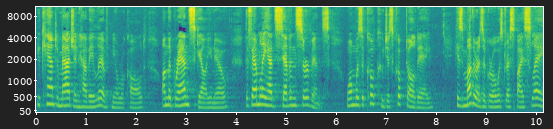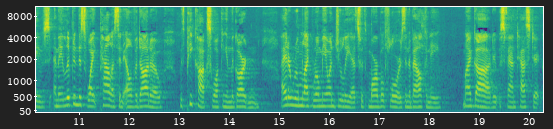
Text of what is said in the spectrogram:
You can't imagine how they lived, Neel recalled. On the grand scale, you know. The family had seven servants. One was a cook who just cooked all day. His mother, as a girl, was dressed by slaves, and they lived in this white palace in El Vedado with peacocks walking in the garden. I had a room like Romeo and Juliet's with marble floors and a balcony. My God, it was fantastic.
